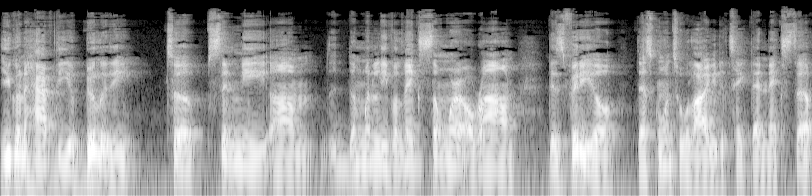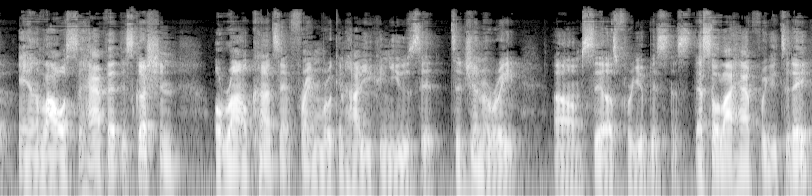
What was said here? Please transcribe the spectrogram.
you're going to have the ability to send me, um, I'm going to leave a link somewhere around this video that's going to allow you to take that next step and allow us to have that discussion around content framework and how you can use it to generate um, sales for your business. That's all I have for you today.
